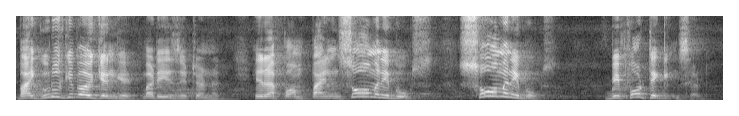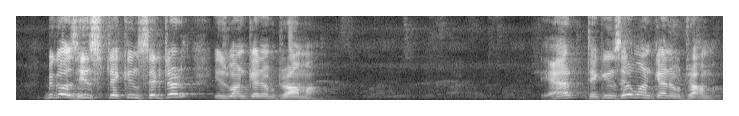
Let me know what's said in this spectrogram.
By Guru Kripa we can get, but he is eternal. He is compiling so many books, so many books, before taking shelter. Because his taking shelter is one kind of drama. Are taking shelter one kind of drama.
